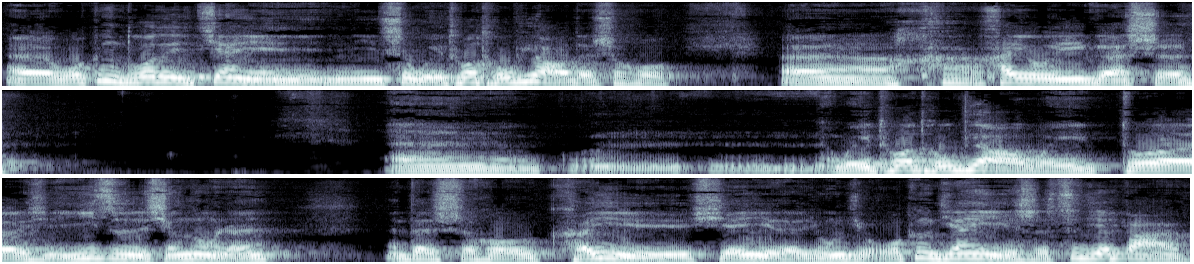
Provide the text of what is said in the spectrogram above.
呃，我更多的建议你是委托投票的时候。呃，还还有一个是，嗯嗯，委托投票、委托一致行动人的时候，可以协议的永久。我更建议是直接把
